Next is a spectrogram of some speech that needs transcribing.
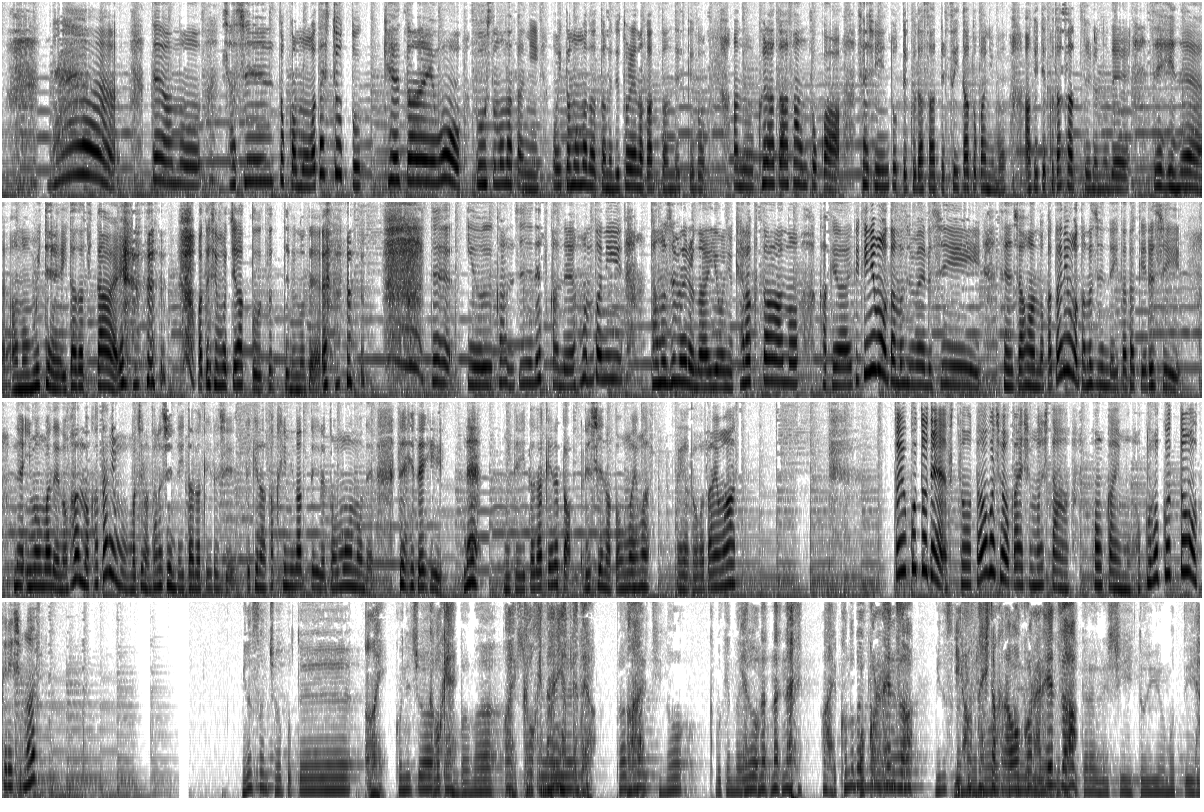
で、あの、写真とかも、私ちょっと携帯をブースの中に置いたままだったので撮れなかったんですけど、あの、倉田さんとか写真撮ってくださって、ツイッターとかにも上げてくださってるので、ぜひね、あの、見ていただきたい。私もちらっと写ってるのでっていう感じですかね。本当に楽しめる内容に、キャラクターの掛け合い的にも楽しめるし、戦車ファンの方にも楽しんでいただけるし、ね、今までのファンの方にももちろん楽しんでいただけるし、素敵な作品になっていると思うので、ぜひぜひ、ね、見ていただけると嬉しいなと思います。ありがとうございます。ということで、普通歌をご紹介しました。今回もホクホクっとお送りします。皆さん、チャポテー。おい。こんにちは。久保健。こんばんは。おい、久保健何やってんだよ。パーソナリティの久保健だよ。な、な、な、おい、この怒られんぞ。いろんな人から怒られんぞ。や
